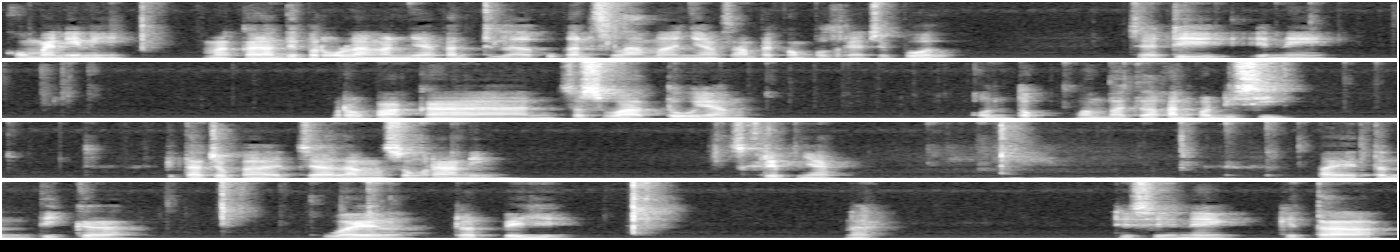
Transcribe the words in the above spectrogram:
komen ini, maka nanti perulangannya akan dilakukan selamanya sampai komputernya jebol. Jadi ini merupakan sesuatu yang untuk membatalkan kondisi. Kita coba aja langsung running scriptnya python 3 while.py. Nah, di sini kita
